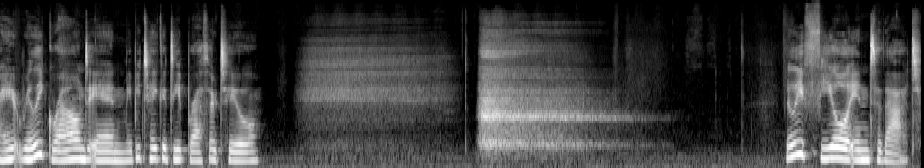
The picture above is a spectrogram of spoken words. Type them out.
right? Really ground in, maybe take a deep breath or two. Really feel into that.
